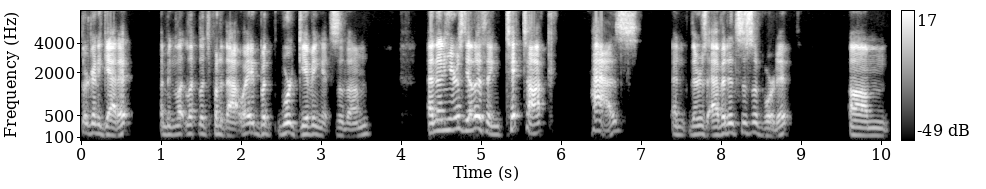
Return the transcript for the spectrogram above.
they're going to get it. I mean, let, let, let's put it that way, but we're giving it to them. And then here's the other thing TikTok has, and there's evidence to support it. Um,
